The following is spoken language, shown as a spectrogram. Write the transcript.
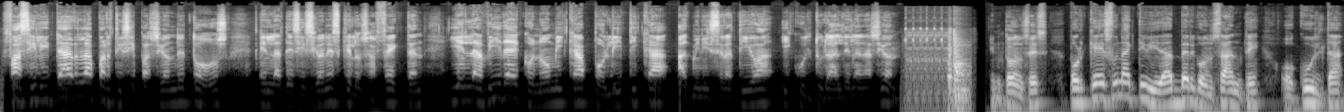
Facilitar la participación de todos en las decisiones que los afectan y en la vida económica, política, administrativa y cultural de la nación. Entonces, ¿por qué es una actividad vergonzante, oculta,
